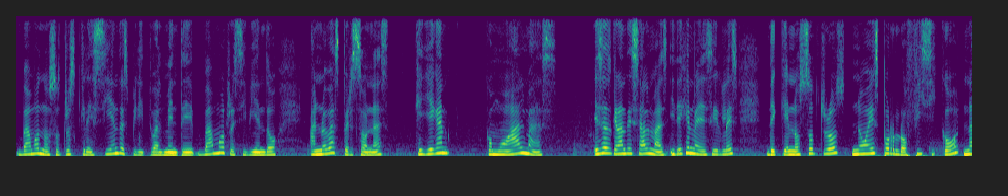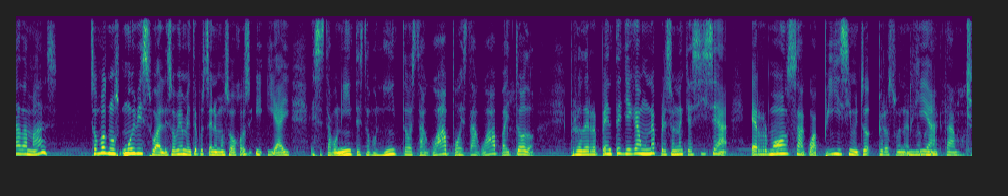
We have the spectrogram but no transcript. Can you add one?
vamos nosotros creciendo espiritualmente, vamos recibiendo a nuevas personas que llegan como almas, esas grandes almas. Y déjenme decirles de que nosotros no es por lo físico nada más. Somos muy visuales, obviamente pues tenemos ojos y, y hay, está bonito, está bonito, está guapo, está guapa y todo pero de repente llega una persona que así sea hermosa, guapísima y todo, pero su energía no conectamos.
